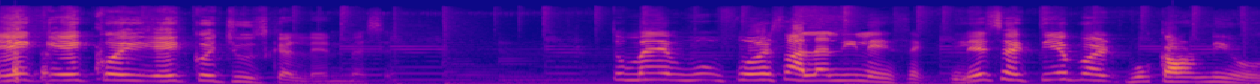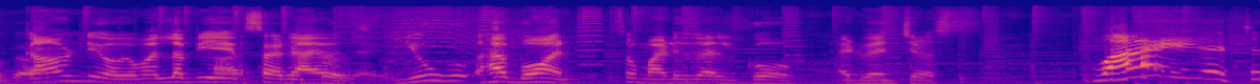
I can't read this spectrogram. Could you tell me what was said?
एक एक कोई एक कोई चूज़ कर ले इनमें से। तो मैं वो फ़र्स्ट वाला नहीं ले सकती। ले सकती है बट वो काउंट नहीं होगा। काउंट नहीं होगा मतलब ये हाँ, हो. जाएगा। You have won so might as well go adventurous why अच्छा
